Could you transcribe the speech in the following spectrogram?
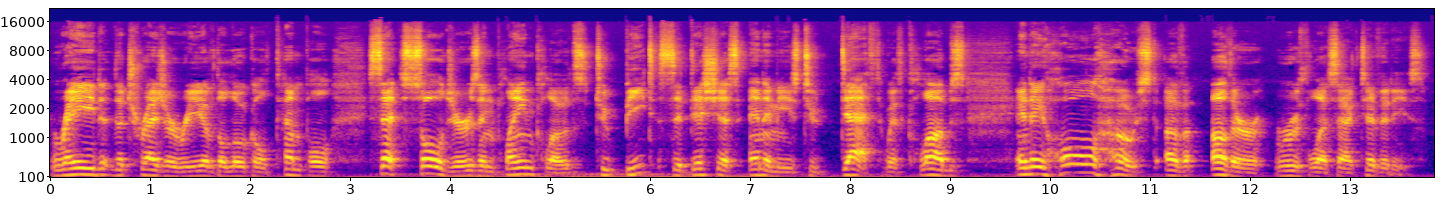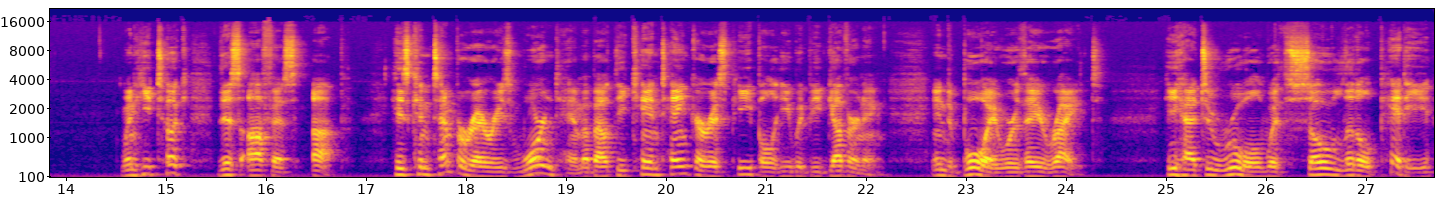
raid the treasury of the local temple, set soldiers in plain clothes to beat seditious enemies to death with clubs, and a whole host of other ruthless activities. When he took this office up, his contemporaries warned him about the cantankerous people he would be governing and boy, were they right. He had to rule with so little pity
